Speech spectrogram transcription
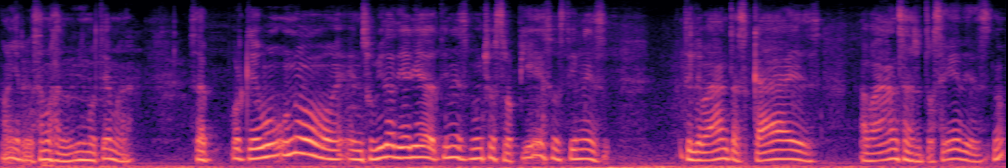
¿no? Y regresamos al mismo tema. O sea, porque uno en su vida diaria tienes muchos tropiezos, tienes, te levantas, caes, avanzas, retrocedes, ¿no?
